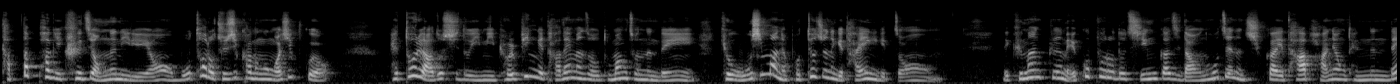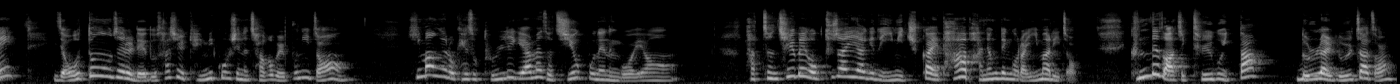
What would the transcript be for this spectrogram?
답답하기 그지 없는 일이에요. 뭐하러 주식하는 건가 싶고요. 배터리 아저씨도 이미 별 핑계 다 대면서 도망쳤는데 겨우 50만 원 버텨주는 게 다행이겠죠. 근데 그만큼 에코프로도 지금까지 나온 호재는 주가에 다 반영됐는데 이제 어떤 호재를 내도 사실 개미 꼬시는 작업일 뿐이죠. 희망으로 계속 돌리게 하면서 지옥 보내는 거예요. 4,700억 투자 이야기도 이미 주가에 다 반영된 거라 이 말이죠. 근데도 아직 들고 있다? 놀랄 놀자죠.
